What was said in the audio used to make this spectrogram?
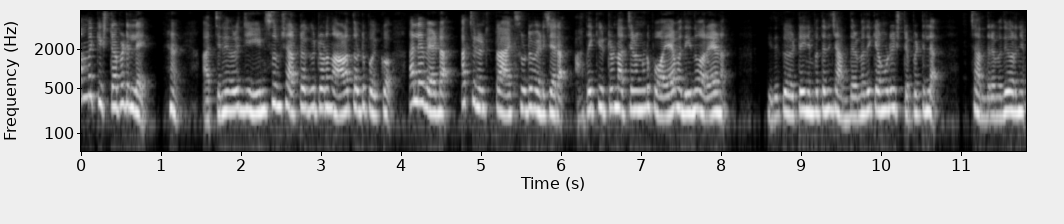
അമ്മയ്ക്ക് ഇഷ്ടപ്പെട്ടില്ലേ? അച്ഛനെ ഒരു ജീൻസും ഷർട്ടും ഒക്കെ നാളെ തൊട്ട് പോയിക്കോ. അല്ലേ വേണ്ട അച്ഛനൊരു ട്രാക്ക് സൂട്ട് മേടിച്ചു തരാം. അതൊക്കെ ഇട്ടോണ്ട് അച്ഛൻ അങ്ങോട്ട് പോയാൽ മതി എന്ന് പറയണം. ഇത് കേട്ട് കഴിഞ്ഞപ്പോഴത്തേനും ചന്ദ്രമതിക്ക് അങ്ങോട്ട് ഇഷ്ടപ്പെട്ടില്ല. ചന്ദ്രമതി പറഞ്ഞു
